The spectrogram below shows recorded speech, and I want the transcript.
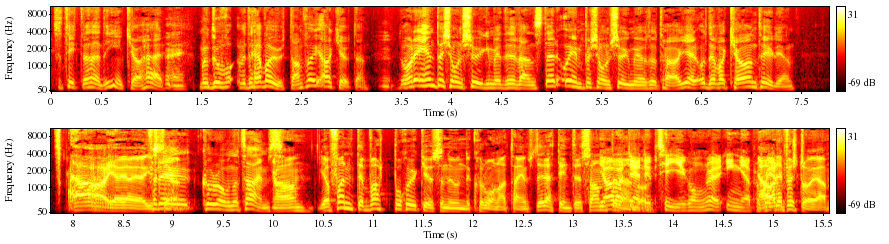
Så tittade jag, det är ingen kö här. Men då, det här var utanför akuten. Då var det en person 20 meter till vänster och en person 20 meter till höger. Och det var kön tydligen. Ja, ja, ja, ja just För det är corona times. Ja, jag har fan inte varit på sjukhusen nu under corona times. Det är rätt intressant. Jag har varit där typ tio gånger, inga problem. Ja, det förstår jag.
